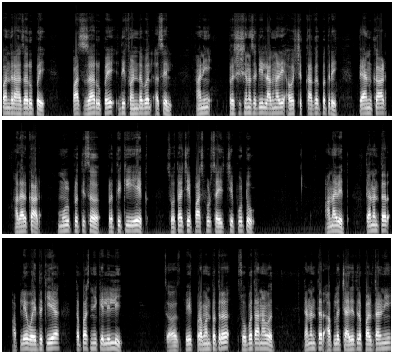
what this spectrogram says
पंधरा हजार रुपये पाच हजार रुपये रिफंडेबल असेल आणि प्रशिक्षणासाठी लागणारी आवश्यक कागदपत्रे पॅन कार्ड आधार कार्ड मूळ प्रतीसह प्रत्येकी एक स्वतःचे पासपोर्ट साईजचे फोटो आणावेत. त्यानंतर आपले वैद्यकीय तपासणी केलेली एक प्रमाणपत्र सोबत आणावं. त्यानंतर आपलं चारित्र्य पडताळणी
